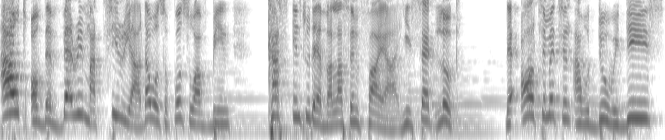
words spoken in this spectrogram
Out of the very material that was supposed to have been cast into the everlasting fire, he said, Look, the ultimate thing I would do with these,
